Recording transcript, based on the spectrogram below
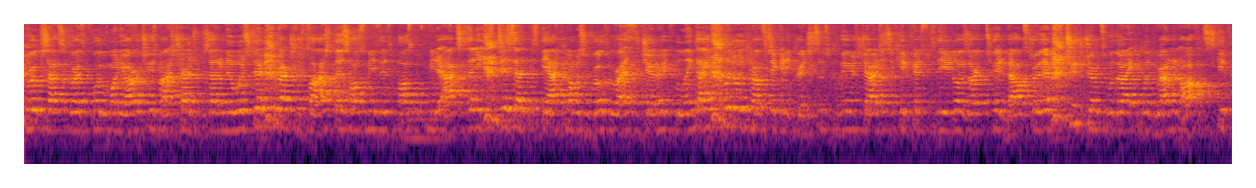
broke size of before the one yard, choose my strategy, I don't know which direction to flash. This also means it's possible for me to access any dissent the Afghan almost revoke the right to generate the link. I literally cannot stick any criticisms, clear strategies, secure defense, because they utilize our trade balance story there, choose terms whether I can win the round and off, skip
